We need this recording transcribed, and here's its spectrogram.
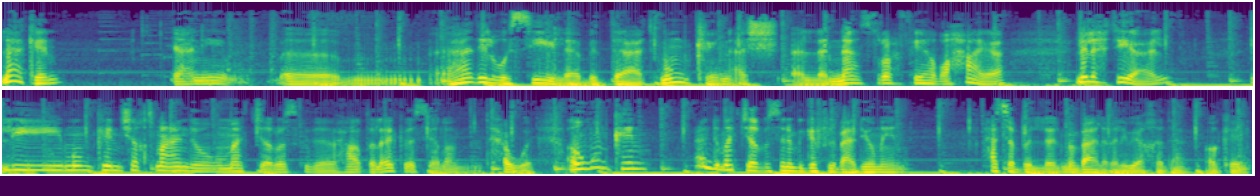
لكن يعني آه هذه الوسيلة بالذات ممكن. الناس تروح فيها ضحايا للاحتيال اللي ممكن شخص ما عنده متجر بس كذا حاط لك بس يلا نتحول أو ممكن عنده متجر بس إنه بيقفل بعد يومين حسب المبالغ اللي بياخذها. أوكي.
